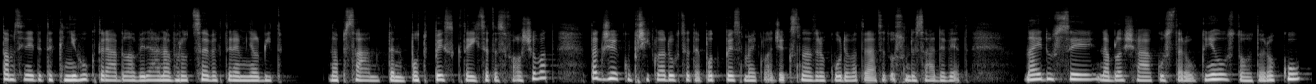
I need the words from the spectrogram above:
tam si najdete knihu, která byla vydána v roce, ve kterém měl být napsán ten podpis, který chcete sfalšovat, takže ku příkladu chcete podpis Michaela Jacksona z roku 1989. Najdu si na blešáku starou knihu z tohoto roku,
